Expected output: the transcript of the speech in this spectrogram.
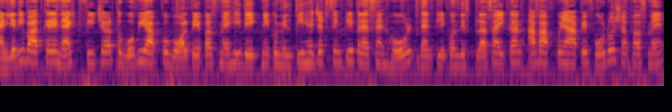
एंड यदि बात करें नेक्स्ट फीचर तो वो भी आपको वॉलपेपर्स में ही देखने को मिलती है। Just simply press and hold then click on this plus icon अब आपको यहाँ पे फ़ोटो शफर्स में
